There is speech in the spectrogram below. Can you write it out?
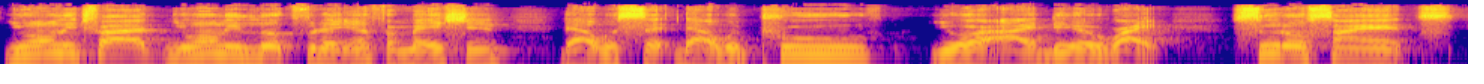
You only tried you only look for the information that was set, that would prove your idea right. Pseudoscience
